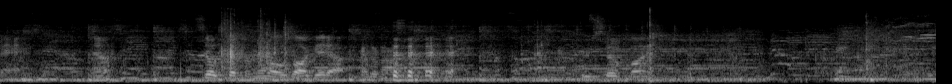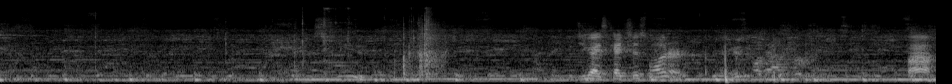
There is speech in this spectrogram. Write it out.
man, you know? so temperamental as all get out. I don't know. it was so funny. Did you guys catch this one or? Here's one down here. Wow.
